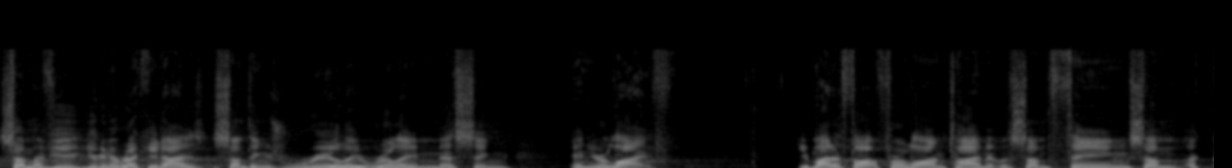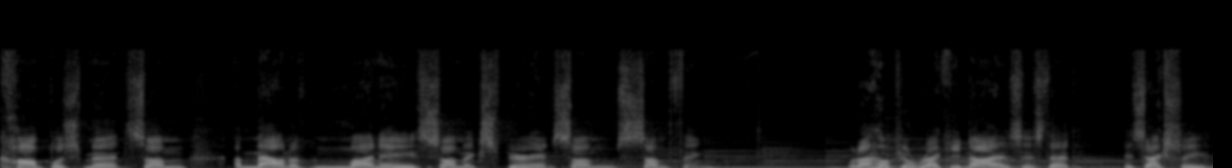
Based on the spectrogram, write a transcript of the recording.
some of you, you're going to recognize something's really, really missing in your life. You might have thought for a long time it was something, some accomplishment, some amount of money, some experience, some something. What I hope you'll recognize is that it's actually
